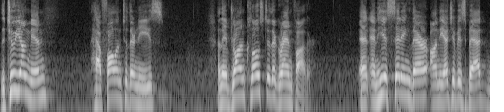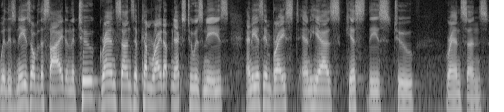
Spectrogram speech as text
The two young men have fallen to their knees and they have drawn close to their grandfather. And, and he is sitting there on the edge of his bed with his knees over the side, and the two grandsons have come right up next to his knees, and he has embraced and he has kissed these two grandsons.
